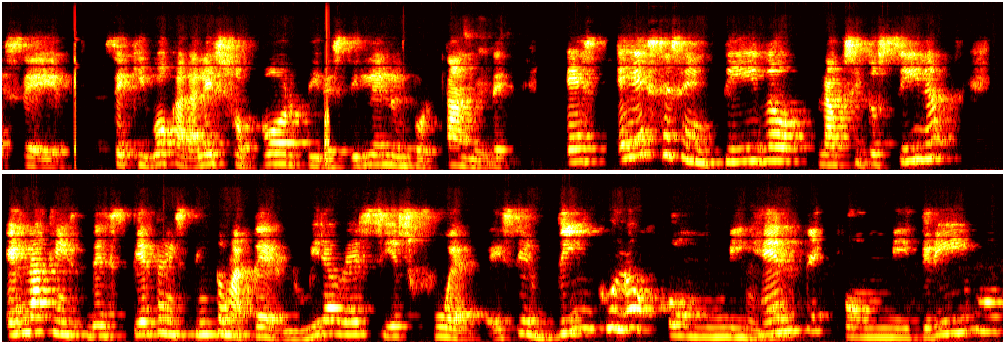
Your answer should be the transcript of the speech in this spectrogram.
se, se equivoca, darle soporte y decirle lo importante, es ese sentido, la oxitocina, es la que despierta el instinto materno. Mira a ver si es fuerte, ese vínculo con mi gente, con mi tribu,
